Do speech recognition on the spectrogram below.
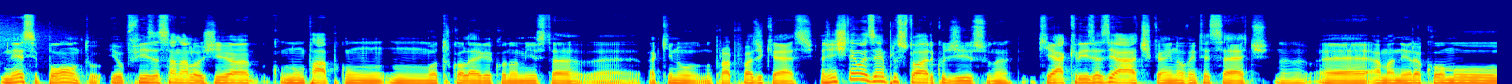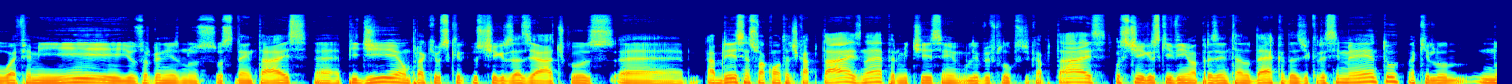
Nesse ponto, eu fiz essa analogia num papo com um outro colega economista é, aqui no, no, próprio podcast. A gente tem um exemplo histórico disso, né? Que é a crise asiática em 97. Né? É, a maneira como o FMI e os organismos ocidentais é, pediam para que os, os, tigres asiáticos é, abrissem sua conta de capitais, né? Permitissem o livre fluxo de capitais. Os tigres que vinham apresentando décadas de crescimento, aquilo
